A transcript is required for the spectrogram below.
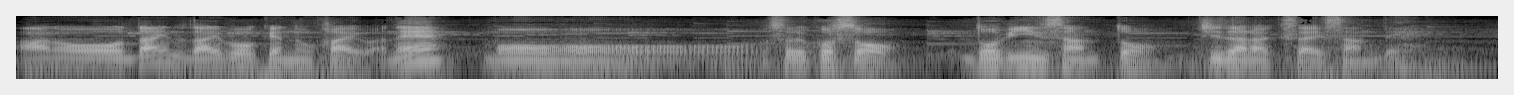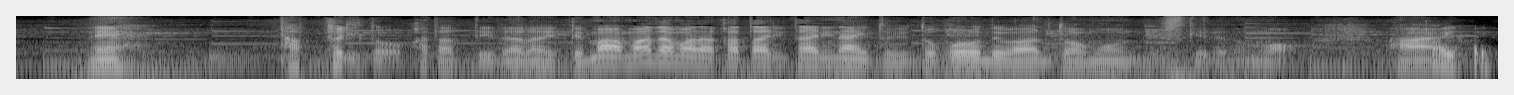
あの、大の大冒険の回はね、もう、それこそ、ドビンさんと千田落斎さんで、ね、たっぷりと語っていただいて、まあ、まだまだ語り足りないというところではあるとは思うんですけれども、はい。はいはい。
